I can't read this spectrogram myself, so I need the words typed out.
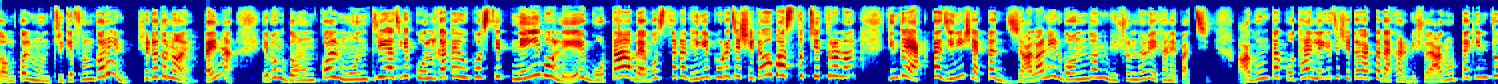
দমকল মন্ত্রীকে ফোন করেন? সেটা তো নয়, তাই না? এবং দমকল মন্ত্রী আজকে কলকাতায় উপস্থিত নেই বলে গোটা ব্যবস্থাটা ভেঙে পড়েছে সেটাও বাস্তব চিত্র নয়। কিন্তু একটা জিনিস, একটা জ্বালানির গন্ধ আমি ভীষণভাবে এখানে পাচ্ছি। আগুনটা কোথায় লেগেছে সেটাও একটা দেখার বিষয়। আগুনটা কিন্তু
